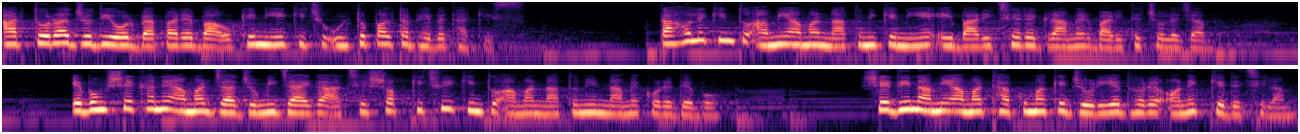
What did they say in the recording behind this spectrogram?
আর তোরা যদি ওর ব্যাপারে বা ওকে নিয়ে কিছু উল্টোপাল্টা ভেবে থাকিস। তাহলে কিন্তু আমি আমার নাতনিকে নিয়ে এই বাড়ি ছেড়ে গ্রামের বাড়িতে চলে যাব। এবং সেখানে আমার যা জমি জায়গা আছে সবকিছুই কিন্তু আমার নাতনির নামে করে দেব। সেদিন আমি আমার ঠাকুমাকে জড়িয়ে ধরে অনেক কেঁদেছিলাম।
